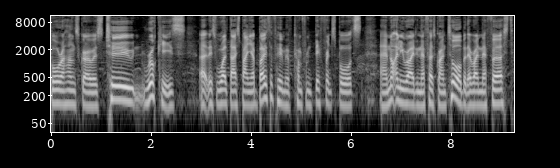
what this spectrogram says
Bora Hansgrohe's two rookies at this Vuelta a España, both of whom have come from different sports, uh, not only riding their first Grand Tour, but they're riding their first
